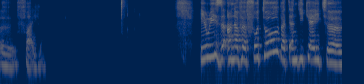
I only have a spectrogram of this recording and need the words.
uh, 5. Here is another photo that indicates uh,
